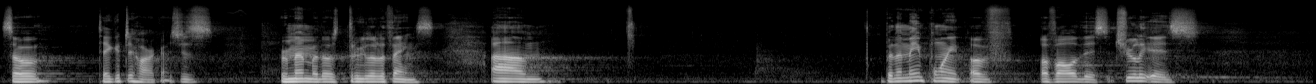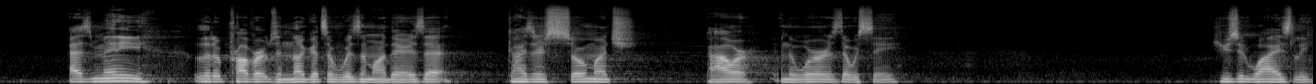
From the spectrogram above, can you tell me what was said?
So take it to heart, guys. Just Remember those three little things. Um, but the main point of, of all this truly is as many little proverbs and nuggets of wisdom are there, is that, guys, there's so much power in the words that we say. Use it wisely.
